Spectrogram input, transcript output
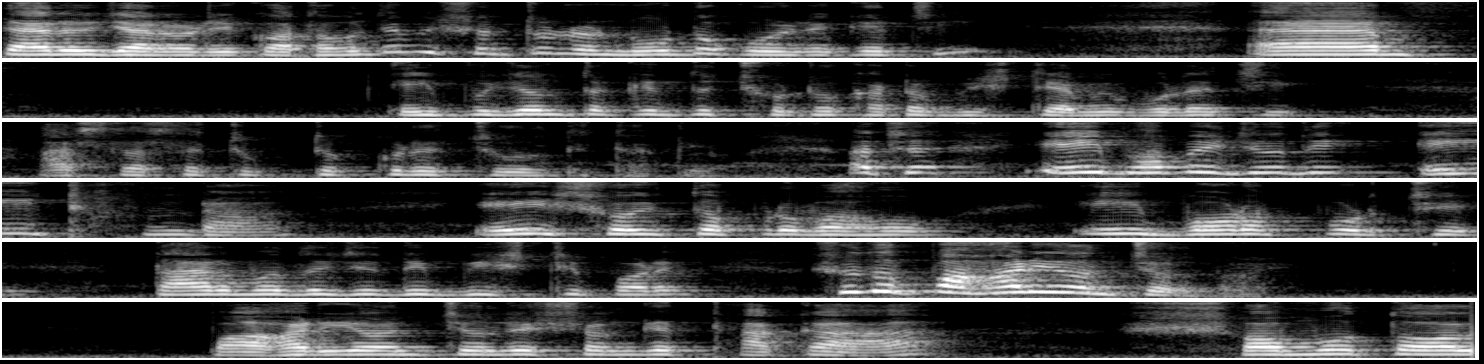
তেরোই জানুয়ারির কথা বলতে আমি ছোট্ট নোটও করে রেখেছি। এই পর্যন্ত কিন্তু ছোটোখাটো বৃষ্টি আমি বলেছি, আস্তে আস্তে টুকটুক করে চলতে থাকল। আচ্ছা এইভাবে যদি এই ঠান্ডা, এই শৈত্যপ্রবাহ, এই বরফ পড়ছে, তার মধ্যে যদি বৃষ্টি পড়ে, শুধু পাহাড়ি অঞ্চল নয়, পাহাড়ি অঞ্চলের সঙ্গে থাকা সমতল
